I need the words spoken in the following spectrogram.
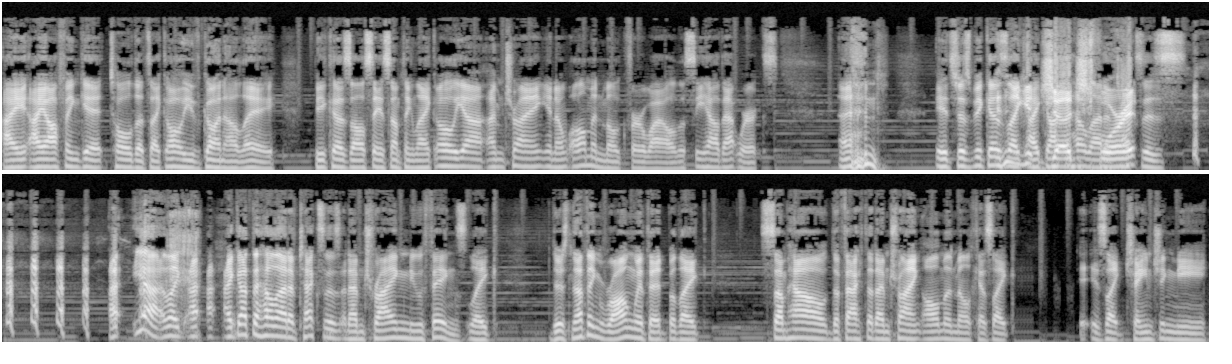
I I often get told that's like, oh, you've gone LA because I'll say something like, oh yeah, I'm trying you know almond milk for a while to see how that works, and it's just because like I got the hell out of it. Texas. I, yeah, like I, I- I got the hell out of Texas and I'm trying new things. Like, there's nothing wrong with it, but like somehow the fact that I'm trying almond milk has like is like changing me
